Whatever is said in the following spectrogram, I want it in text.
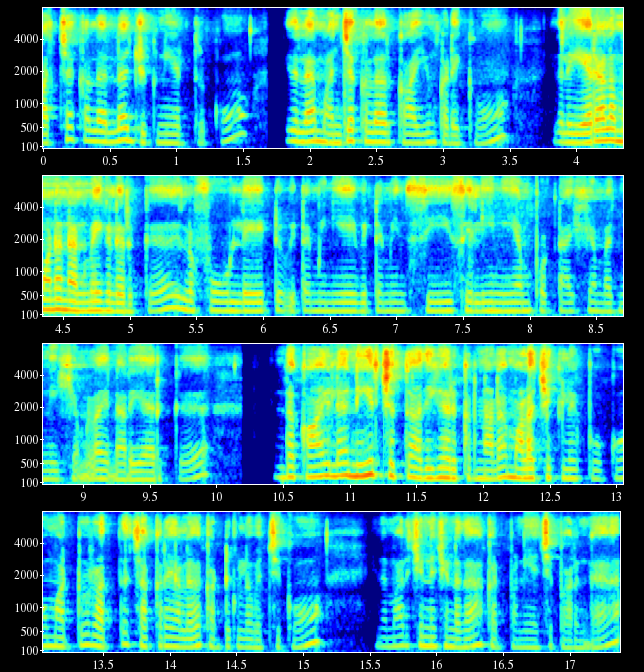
பச்சை கலரில் ஜுக்னி எடுத்துருக்கோம். இதில் மஞ்சள் கலர் காயும் கிடைக்கும். இதில் ஏராளமான நன்மைகள் இருக்குது இதில் folate vitamin A vitamin C selenium potassium மெக்னீஷியம்லாம் நிறையா இருக்குது இந்த காயில் நீர்ச்சத்து அதிகம் இருக்கிறனால மலச்சிக்கலை போக்கும் மற்றும் ரத்த சர்க்கரை அளவை கட்டுக்குள்ளே வச்சுக்கும். இந்த மாதிரி சின்ன சின்னதாக கட் பண்ணி வச்சு பாருங்கள்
